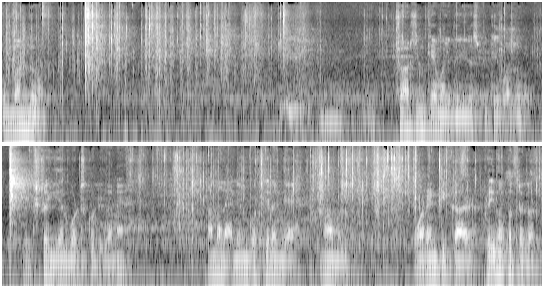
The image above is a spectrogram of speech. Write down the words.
ಇದು ಬಂದು ಚಾರ್ಜಿಂಗ್ ಕೇಬಲ್ ಇದೆ U S B cable extra earbuds ಕೊಟ್ಟಿದ್ದಾನೆ. ಆಮೇಲೆ ನಿಮ್ಗೆ ಗೊತ್ತಿರೋಂಗೆ ಮಾಮೂಲಿ ವಾರಂಟಿ ಕಾರ್ಡ್, ಪ್ರೇಮ ಪತ್ರಗಳು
